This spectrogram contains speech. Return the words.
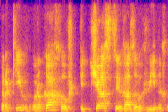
років роках під час цих газових війнах. е,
